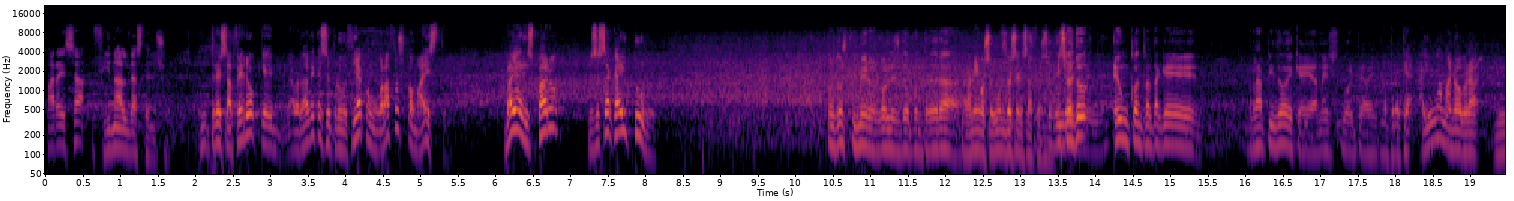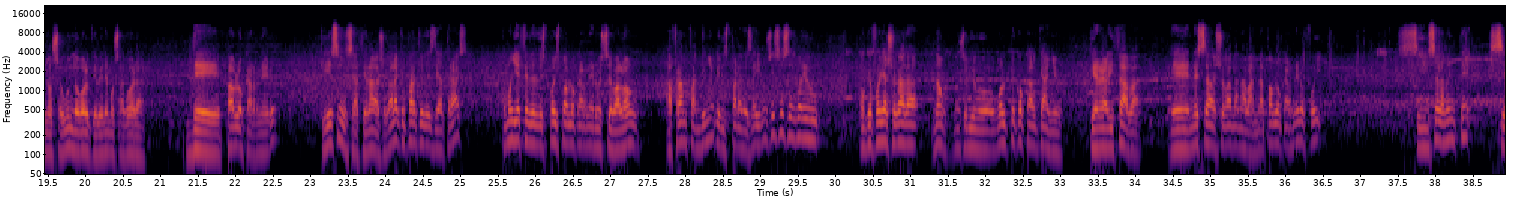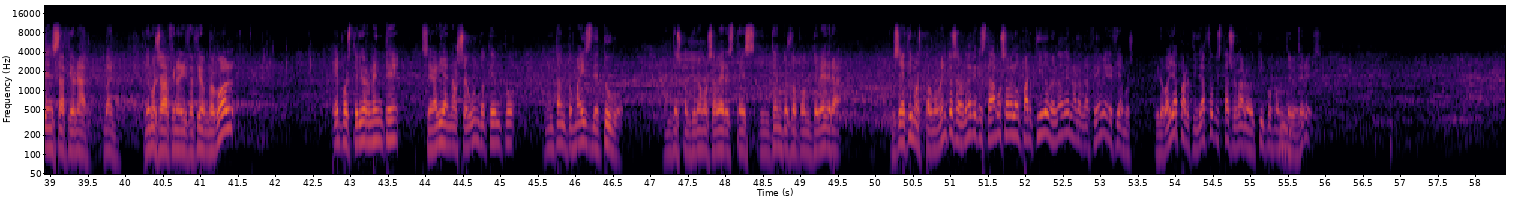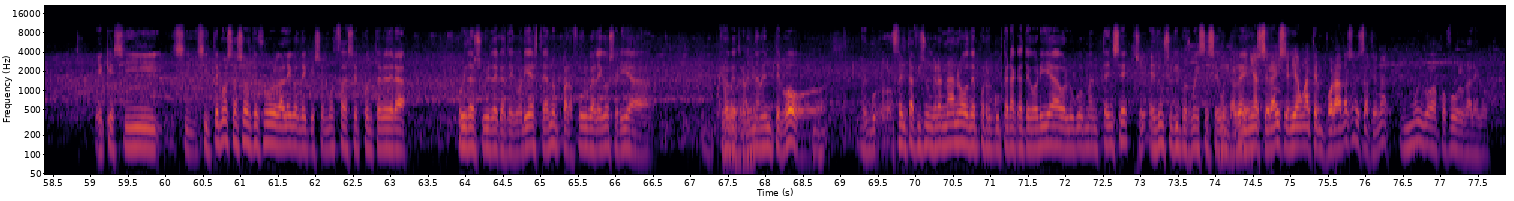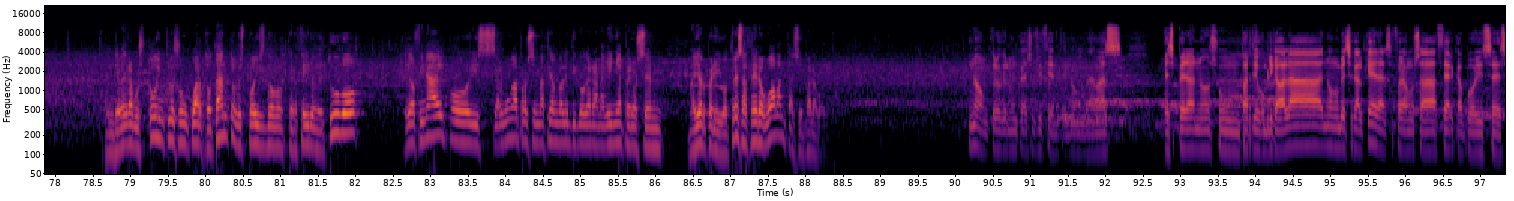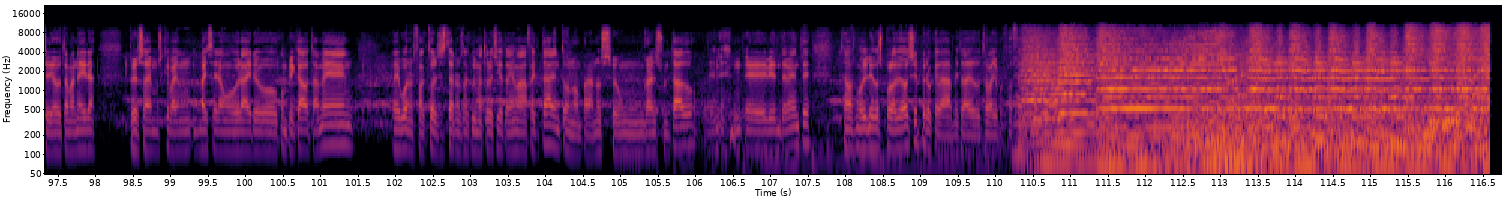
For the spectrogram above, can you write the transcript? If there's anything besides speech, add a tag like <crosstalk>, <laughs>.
para esa final de ascenso. Un 3 a 0 que la verdad es que se producía con golazos como este. Vaya disparo, que se saca ahí tubo. Os dos primeiros goles do Pontevedra. Para mí o segundo é sensación. Segundo e sobre todo é un contraataque rápido e que además golpea ben. No, pero que hai unha manobra no segundo gol que veremos agora de Pablo Carnero que é sensacional. A xogada que parte desde atrás, como lle cede despois Pablo Carnero ese balón a Fran Fandiño que dispara desde aí. Non sei se se viu o que foi a xogada, non, non se viu o golpe co calcaño que realizaba eh, nesa xogada na banda. Pablo Carnero foi sinceramente sensacional. Bueno, vemos a finalización do gol e posteriormente chegaría no segundo tempo un tanto máis de tubo. Antes continuamos a ver estes intentos do Pontevedra E xa decimos, por momentos, a verdade é que estábamos a ver o partido, verdade, na redacción, e decíamos, pero vaya partidazo que está a xogar o equipo mm. pontevedrés. Mm e que si, si, si temos a sorte do fútbol galego de que Somozas e Pontevedra poidan subir de categoría este ano, para o fútbol galego sería, creo que tremendamente bo. Mm. O Celta fixo un gran ano, o Depor recupera a categoría, o Lugo mantense, sí. e duns equipos máis en segunda B. Niña Serais sería unha temporada sensacional. Moi boa para o fútbol galego. Pontevedra buscou incluso un cuarto tanto, despois do terceiro detuvo, E ao final, pois, algunha aproximación do Atlético Granadiña, pero sen maior perigo. 3 a 0, boa vantaxe para a volta. Non, creo que nunca é suficiente, non. Además, esperanos un partido complicado alá, non un vese calquera, se fóramos a cerca pois eh, sería de outra maneira, pero sabemos que vai, vai ser un horario complicado tamén, eh, bueno, os factores externos da climatoloxía tamén van a afectar, entón non, para nós é un gran resultado, <laughs> evidentemente, estamos moi ledos polo de hoxe, pero queda a metade do traballo por facer.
